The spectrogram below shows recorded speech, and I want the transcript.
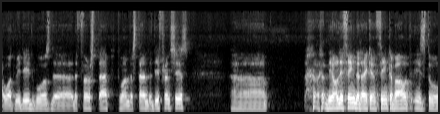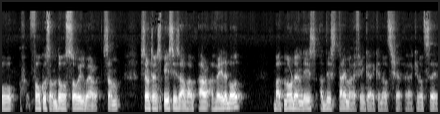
what we did was the, the first step to understand the differences. the only thing that I can think about is to focus on those soil where some certain species are, are available. But more than this, at this time, I think I cannot I cannot say.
